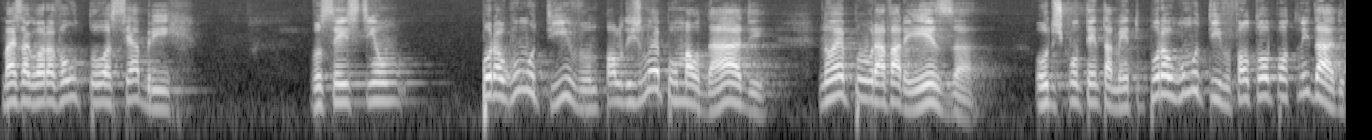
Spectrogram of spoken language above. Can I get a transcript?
mas agora voltou a se abrir. Vocês tinham, por algum motivo, Paulo diz: não é por maldade, não é por avareza ou descontentamento, por algum motivo, faltou oportunidade.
